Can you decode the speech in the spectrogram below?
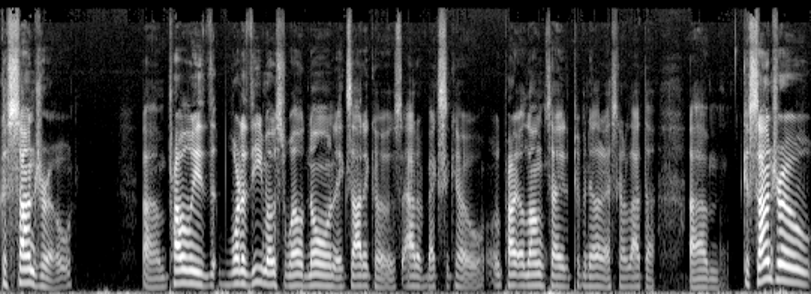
Cassandro um, probably the, one of the most well-known exoticos out of Mexico, probably alongside Pimpinela Escarlata. Um, Cassandro, I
